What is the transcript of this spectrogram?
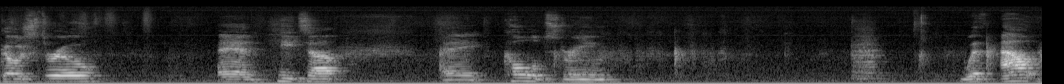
goes through and heats up a cold stream without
